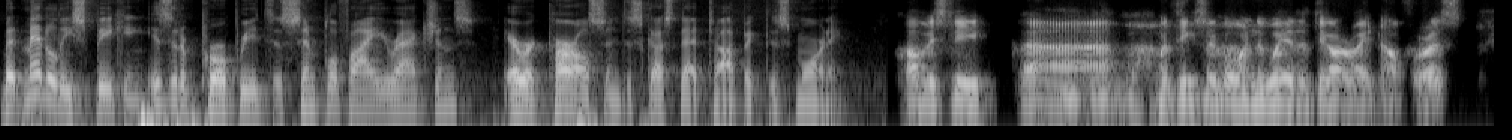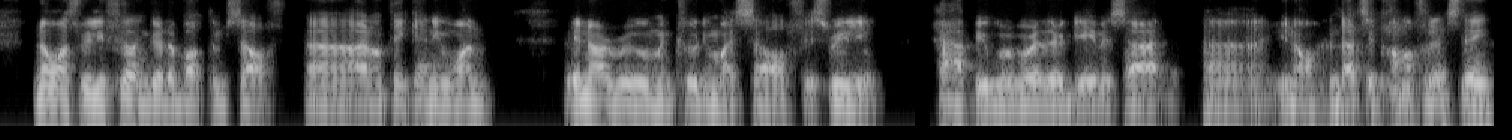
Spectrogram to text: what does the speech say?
But mentally speaking, is it appropriate to simplify your actions? Erik Karlsson discussed that topic this morning. Obviously, uh, when things are going the way that they are right now for us, no one's really feeling good about themselves. Uh, I don't think anyone in our room, including myself, is really happy with where their game is at. Uh, you know, and that's a confidence thing.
